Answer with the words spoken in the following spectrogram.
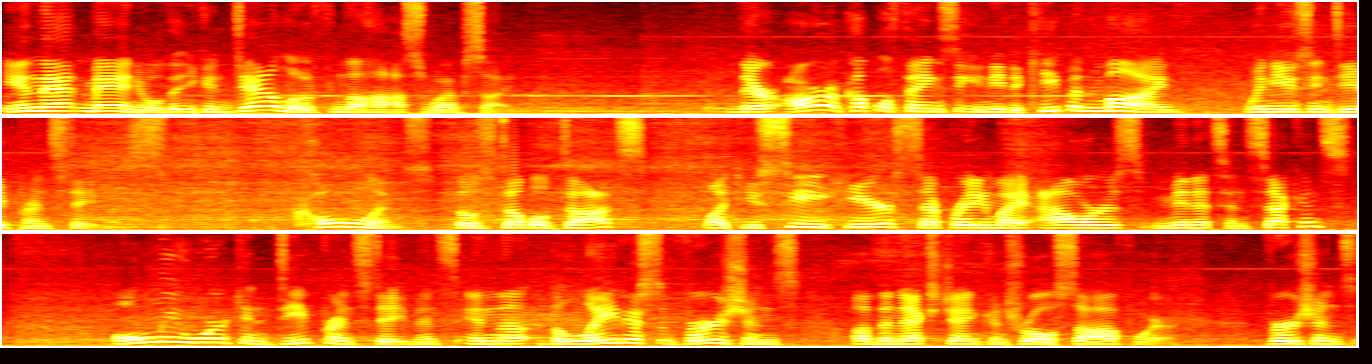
in that manual that you can download from the Haas website. There are a couple things that you need to keep in mind when using dprint statements. Colons, those double dots, like you see here separating my hours, minutes, and seconds, only work in dprint statements in the, the latest versions of the next-gen control software, versions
